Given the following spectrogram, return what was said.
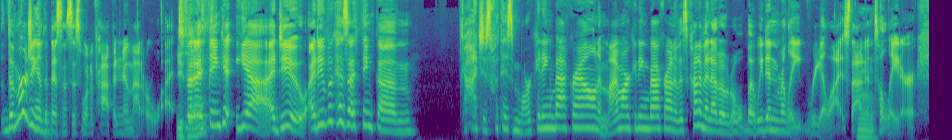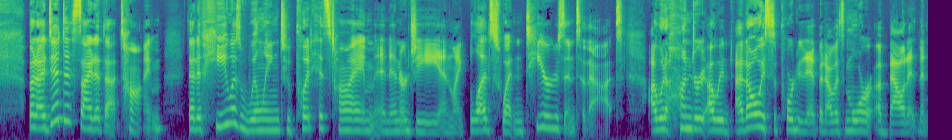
the merging of the businesses would have happened no matter what. You but I think? think, it, yeah, I do. I do because I think, um, God, just with his marketing background and my marketing background, it was kind of inevitable, but we didn't really realize that Mm. until later. But I did decide at that time that if he was willing to put his time and energy and like blood, sweat, and tears into that, I would a hundred, I would, I'd always supported it, but I was more about it than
